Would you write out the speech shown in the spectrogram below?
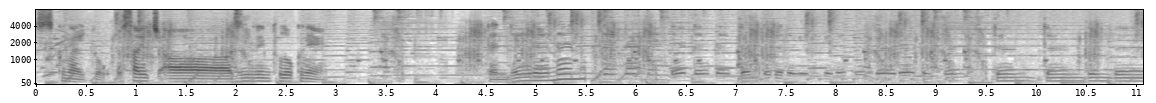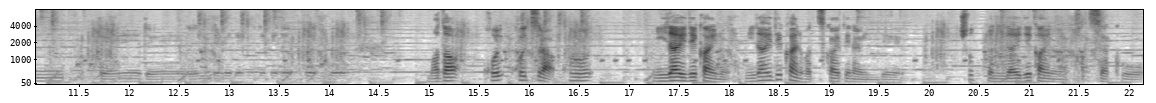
少ないと押されちゃう。あー、全然届くね。まだここいつらこの2台でかいの2台でかいのが使えてないんでちょっと2台でかいのの活躍を見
